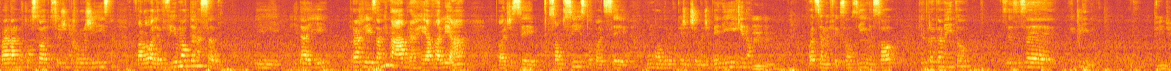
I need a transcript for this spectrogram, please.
vai lá no consultório do seu ginecologista, fala, olha, vi uma alteração. E, e daí para reexaminar, para reavaliar. Pode ser só um cisto, pode ser um nódulo que a gente chama de benigno, uhum. pode ser uma infecçãozinha só, que o tratamento às vezes é, é clínico. Entendi.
